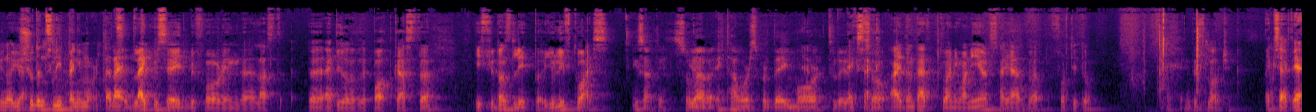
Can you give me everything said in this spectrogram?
you know you yeah. shouldn't sleep anymore that's like, like we said before in the last uh, episode of the podcast uh, if you don't sleep you live twice exactly so you have eight hours per day more yeah, to live exactly so i don't have 21 years i have uh, 42 i think that's logic Exactly.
